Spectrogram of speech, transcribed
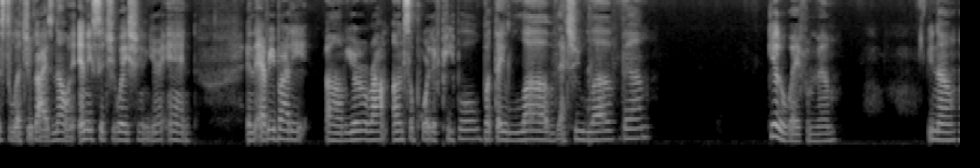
Just to let you guys know, in any situation you're in, and everybody, um, you're around unsupportive people, but they love that you love them, get away from them. You know,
